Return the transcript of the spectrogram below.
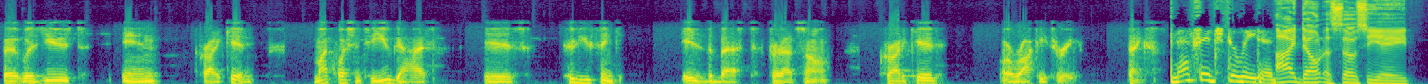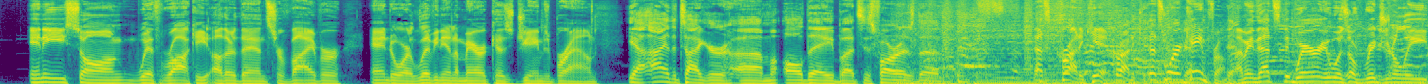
but it was used in Karate Kid. My question to you guys is who do you think is the best for that song? Karate Kid or Rocky 3? Thanks. Message deleted. I don't associate any song with Rocky other than Survivor and or Living in America's James Brown. Yeah, I the Tiger um, all day, but as far as the That's Karate Kid. Karate Kid. That's where it Yeah. came from. I mean, that's the, where it was originally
